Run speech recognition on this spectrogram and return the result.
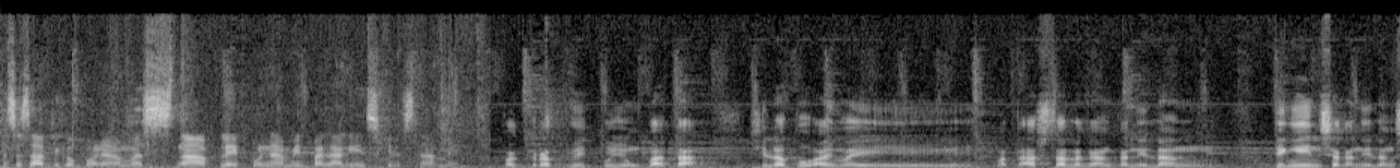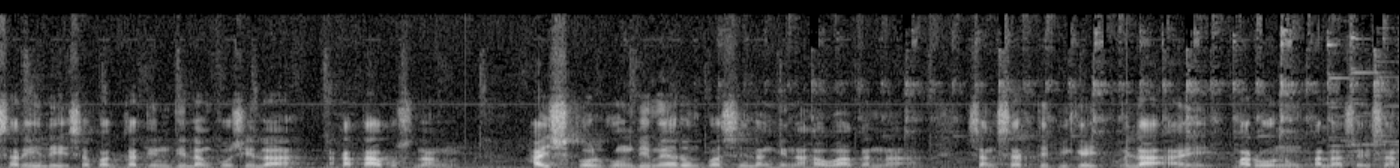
masasabi ko po na mas na-apply po namin palagi yung skills namin. Pag-graduate po yung bata, sila po ay may mataas talaga ang kanilang tingin sa kanilang sarili sapagkat hindi lang po sila nakatapos ng high school, kung di meron pa silang hinahawakan na isang certificate, nila ay marunong pala sa isang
